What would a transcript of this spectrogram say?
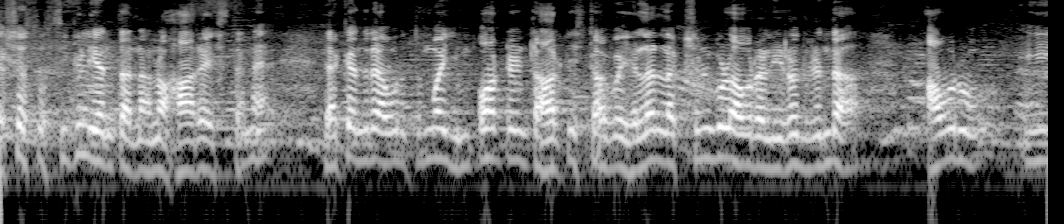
ಯಶಸ್ಸು ಸಿಗಲಿ ಅಂತ ನಾನು ಹಾರೈಸ್ತೇನೆ. ಯಾಕಂದರೆ ಅವರು ತುಂಬ ಇಂಪಾರ್ಟೆಂಟ್ ಆರ್ಟಿಸ್ಟ್ ಆಗೋ ಎಲ್ಲ ಲಕ್ಷಣಗಳು ಅವರಲ್ಲಿ ಇರೋದ್ರಿಂದ ಅವರು ಈ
